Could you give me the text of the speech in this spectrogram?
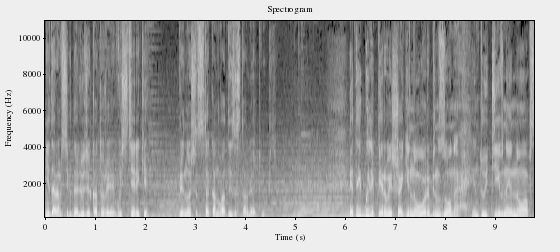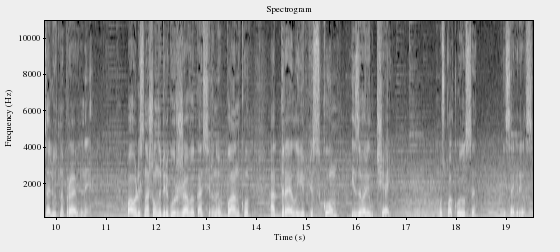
Недаром всегда люди, которые в истерике, приносят стакан воды и заставляют выпить. Это и были первые шаги нового Робинзона. Интуитивные, но абсолютно правильные. Паулюс нашел на берегу ржавую консервную банку, отдраил ее песком и заварил чай. Успокоился и согрелся.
